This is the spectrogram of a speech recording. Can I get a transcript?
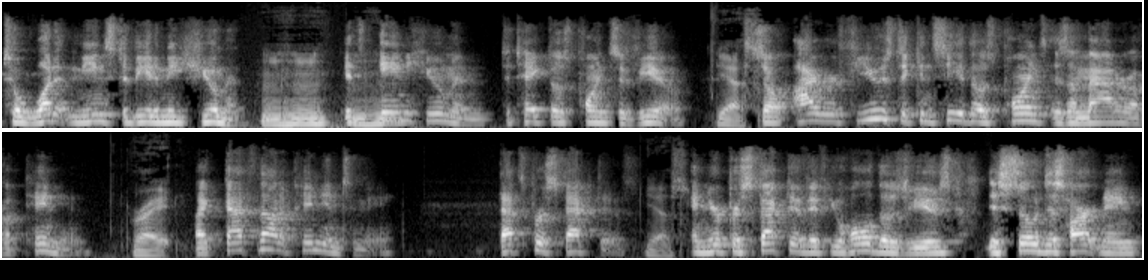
to what it means to be to me human. Mm-hmm. It's inhuman to take those points of view. Yes. So I refuse to concede those points as a matter of opinion. right. Like that's not opinion to me. That's perspective. Yes. And your perspective, if you hold those views, is so disheartening.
